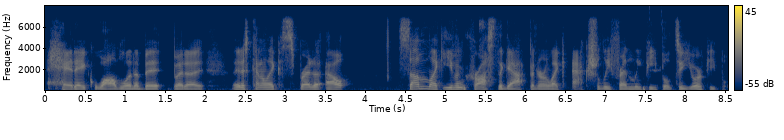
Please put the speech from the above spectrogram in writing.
headache wobbling a bit, but uh, they just kind of like spread out some like even cross the gap and are like actually friendly people to your people.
